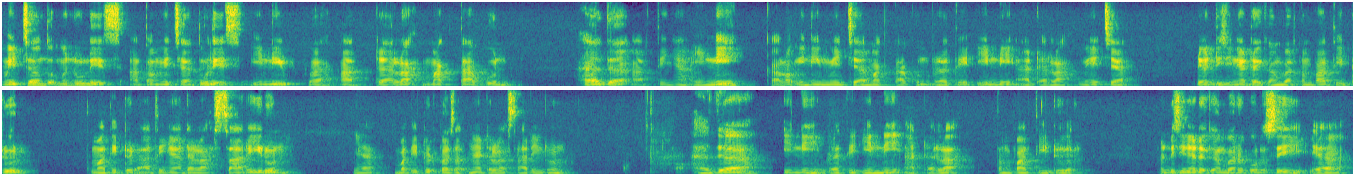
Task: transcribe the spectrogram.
Meja untuk menulis atau meja tulis ini adalah maktabun. Hada artinya ini kalau ini meja maktabun berarti ini adalah meja. Dan di sini ada gambar tempat tidur. Tempat tidur artinya adalah sarirun ya. Tempat tidur bahasanya adalah sarirun. Hada ini berarti ini adalah tempat tidur. Dan di sini ada gambar kursi ya.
